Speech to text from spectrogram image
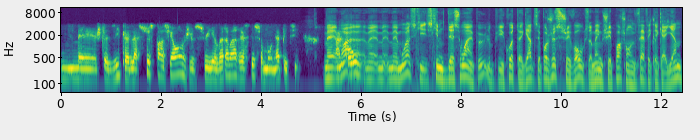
mais je te dis que la suspension, je suis vraiment resté sur mon appétit. Mais À moi, cause- euh, mais, mais- mais moi, ce qui, ce qui me déçoit un peu, là, puis écoute, regarde, c'est pas juste chez Vaux, même chez Porsche, on le fait avec le Cayenne.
